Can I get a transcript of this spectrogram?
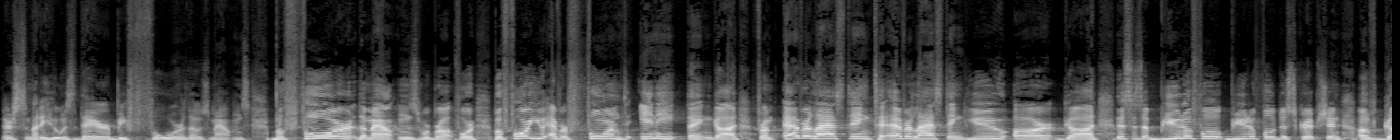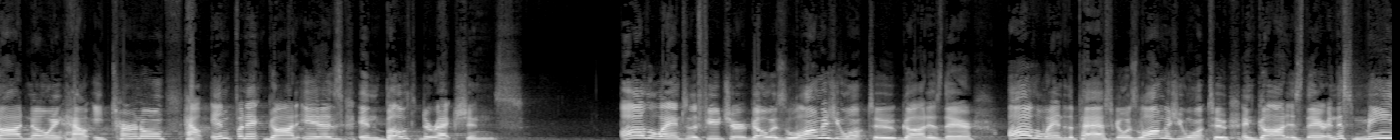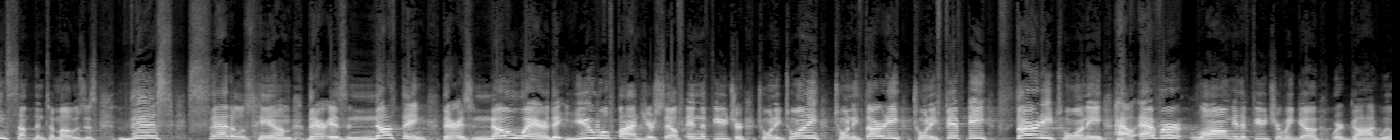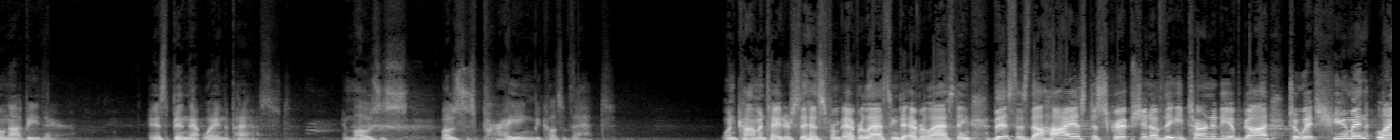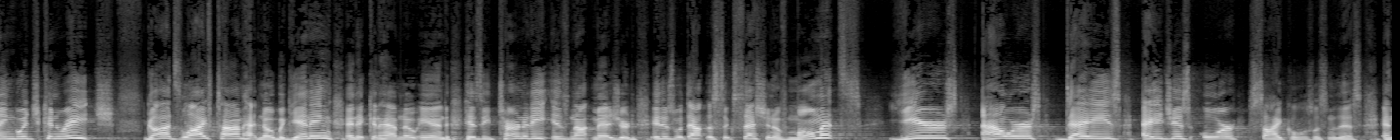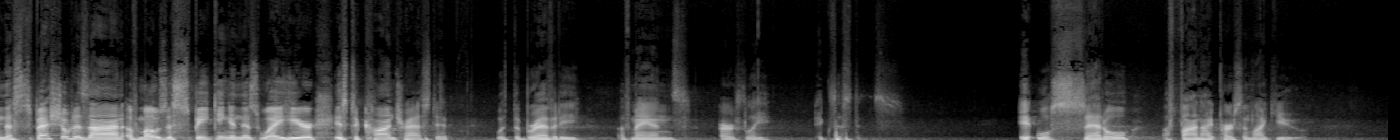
There's somebody who was there before those mountains, before the mountains were brought forth, before you ever formed anything, God. From everlasting to everlasting, you are God. This is a beautiful, beautiful description of God knowing how eternal, how infinite God is in both directions. All the way into the future, go as long as you want to, God is there all the way into the past, go as long as you want to, and God is there. And this means something to Moses. This settles him. There is nothing, there is nowhere that you will find yourself in the future 2020, 2030, 2050, 3020, however long in the future we go, where God will not be there. And it's been that way in the past. And Moses, Moses is praying because of that. One commentator says, from everlasting to everlasting, this is the highest description of the eternity of God to which human language can reach. God's lifetime had no beginning and it can have no end. His eternity is not measured, it is without the succession of moments, years, hours, days, ages, or cycles. Listen to this. And the special design of Moses speaking in this way here is to contrast it with the brevity of man's earthly existence. It will settle a finite person like you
